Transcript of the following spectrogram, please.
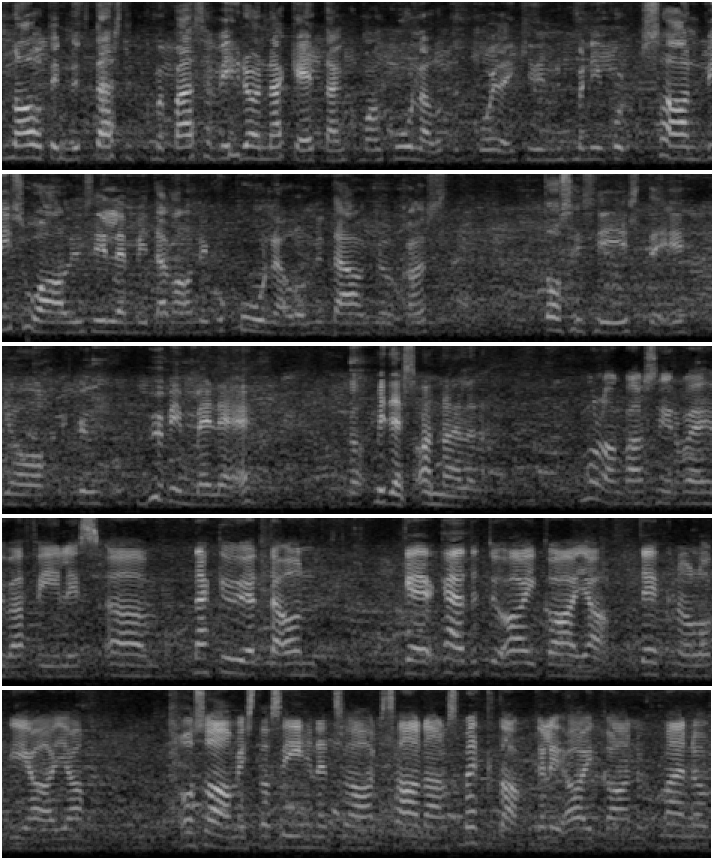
nautin nyt tästä, kun mä pääsen vihdoin näkemään tämän, kun mä oon kuunnellut että kuitenkin, niin nyt mä niinku saan visuaalin sille, mitä mä oon niinku kuunnellut, niin tää on kyllä kans tosi siistiä. Joo. Kyllä hyvin menee. No, mites Anna-Elena? Mulla on myös hirveän hyvä fiilis. Ähm, näkyy, että on ke- käytetty aikaa ja teknologiaa ja osaamista siihen, että saa- saadaan spektaakkeli aikaan. Nyt mä en ole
